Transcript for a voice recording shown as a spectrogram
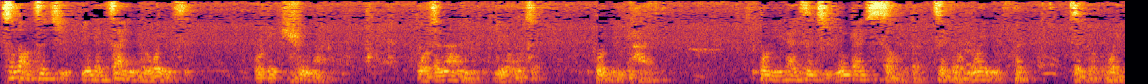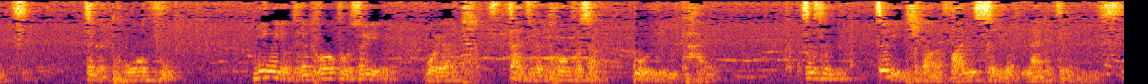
知道自己应该在那个位置，我就去那，我在那里留着，不离开，不离开自己应该守的这个位分，这个位置，这个托付。因为有这个托付，所以我要在这个托付上不离开。这是这里提到的凡事忍耐的这个意思。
